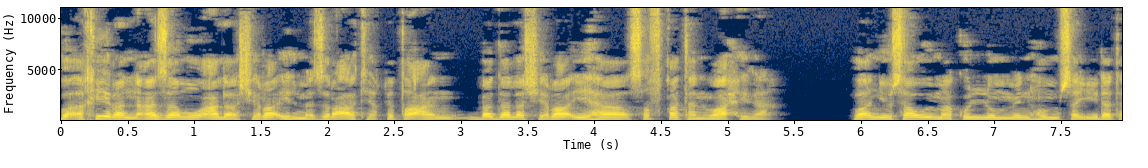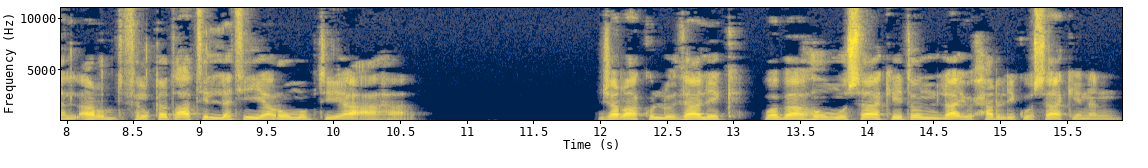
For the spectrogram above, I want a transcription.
وأخيرا عزموا على شراء المزرعة قطعا بدل شرائها صفقة واحدة وأن يساوم كل منهم سيدة الأرض في القطعة التي يروم ابتياعها. جرى كل ذلك وباهوم ساكت لا يحرك ساكنا.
